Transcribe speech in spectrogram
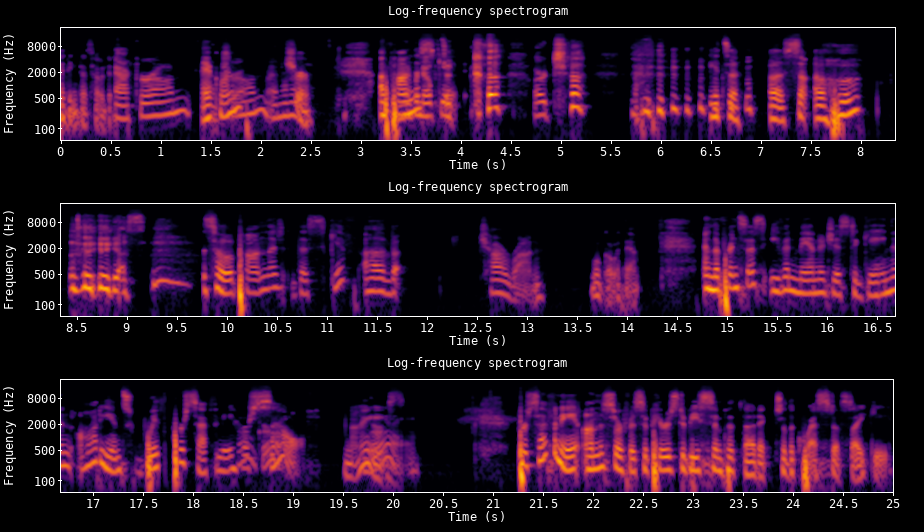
I think that's how it is. Acheron? Acheron? I don't Sure. know. Upon the skin, it's a or ch. it's a a, su- a huh. yes. so upon the, the skiff of Charon, we'll go with that. And the princess even manages to gain an audience with Persephone Oh, herself. nice. Girl. Persephone on the surface appears to be sympathetic to the quest of Psyche.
